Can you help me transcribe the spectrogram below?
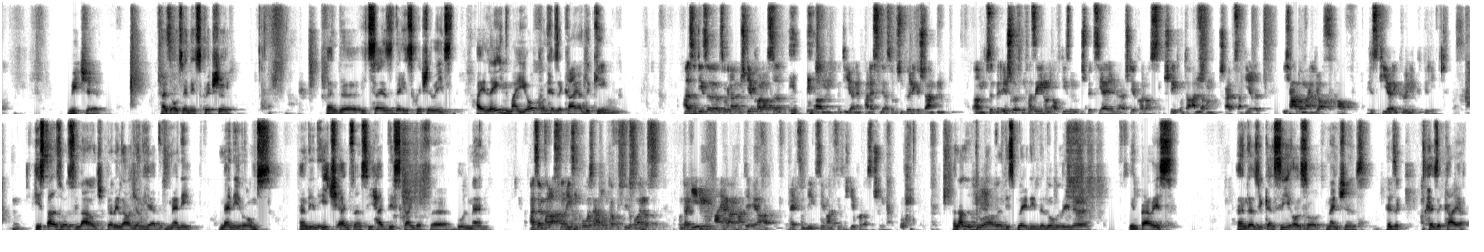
which uh, has also an inscription. And uh, it says, the inscription reads, I laid my yoke on Hezekiah the king. Also diese sogenannten Stierkolosse, ähm, die an den Palästen der assyrischen Könige standen, ähm, sind mit Inschriften versehen und auf diesem speziellen äh, Stierkoloss steht unter anderem, schreibt Sanherib, ich habe mein Joch auf Hiskia, den König, gelegt. His palace was large, very large, and he had many, many rooms. And in each entrance, he had this kind of uh, bullman. Also sein Palast war riesengroß, er hatte unglaublich viele Räume. Unter jedem Eingang hatte er rechts und links jeweils diese Stierkolosse stehen. Another two are displayed in the Louvre in, uh, in Paris. And as you can see, also mentions Heze- Hezekiah.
